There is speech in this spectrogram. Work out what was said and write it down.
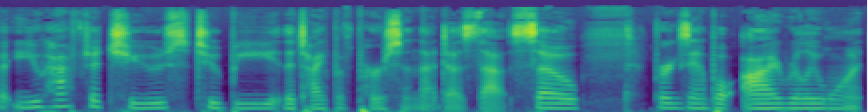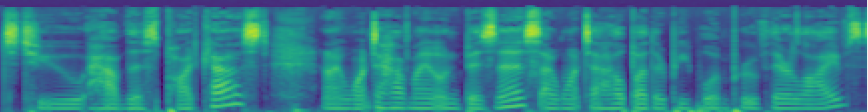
but you have to choose to be the type of person that does that. So, for example, I really want to have this podcast and I want to have my own business. I want to help other people improve their lives.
